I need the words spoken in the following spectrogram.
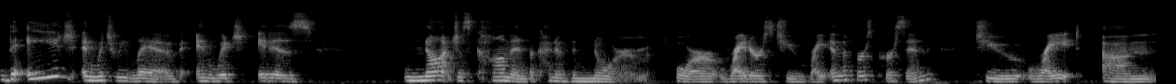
the age in which we live, in which it is not just common, but kind of the norm for writers to write in the first person, to write um,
